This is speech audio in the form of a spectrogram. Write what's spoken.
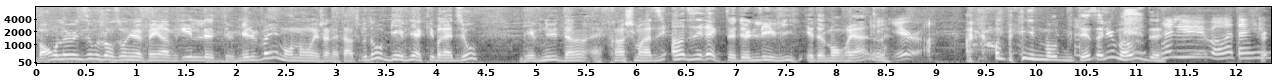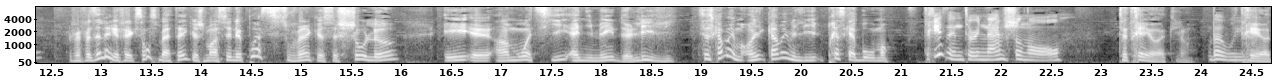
Bon lundi, aujourd'hui on est le 20 avril 2020. Mon nom est Jonathan Trudeau. Bienvenue à Cube Radio. Bienvenue dans euh, Franchement dit, en direct de Lévis et de Montréal. Yeah. En compagnie de Maude Boutet. Salut Maude. Salut, bon matin. Je me faisais la réflexion ce matin que je mentionnais pas si souvent que ce show-là est euh, en moitié animé de Lévis. C'est quand même, on est quand même li- presque à Beaumont. Très international. C'est très hot, là. Ben oui. Très hot.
